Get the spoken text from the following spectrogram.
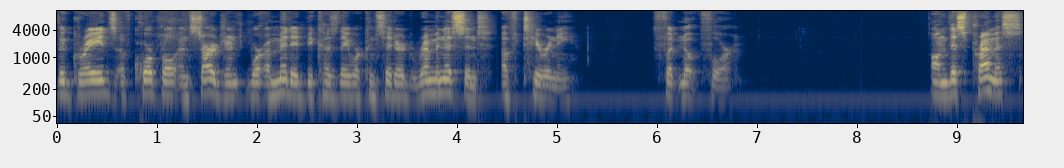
the grades of corporal and sergeant were omitted because they were considered reminiscent of tyranny. Footnote 4. On this premise,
